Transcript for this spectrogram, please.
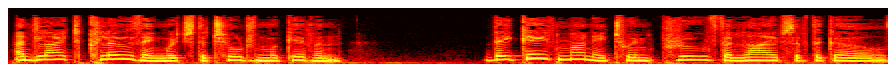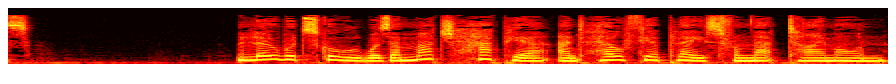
and light clothing which the children were given, they gave money to improve the lives of the girls. Lowood School was a much happier and healthier place from that time on.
